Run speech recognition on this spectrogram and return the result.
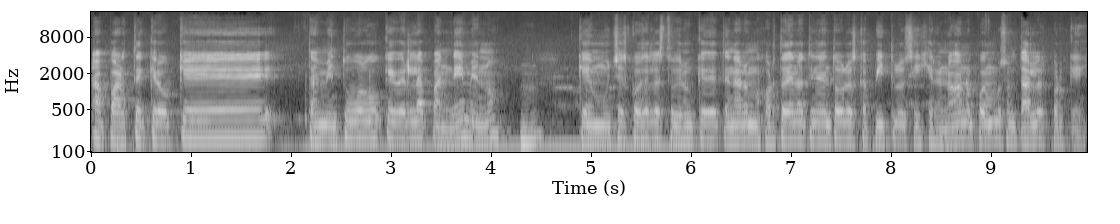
Aparte, creo que también tuvo algo que ver la pandemia, ¿no? Que muchas cosas las tuvieron que detener. A lo mejor todavía no tenían todos los capítulos y dijeron, no, no podemos soltarlos porque.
